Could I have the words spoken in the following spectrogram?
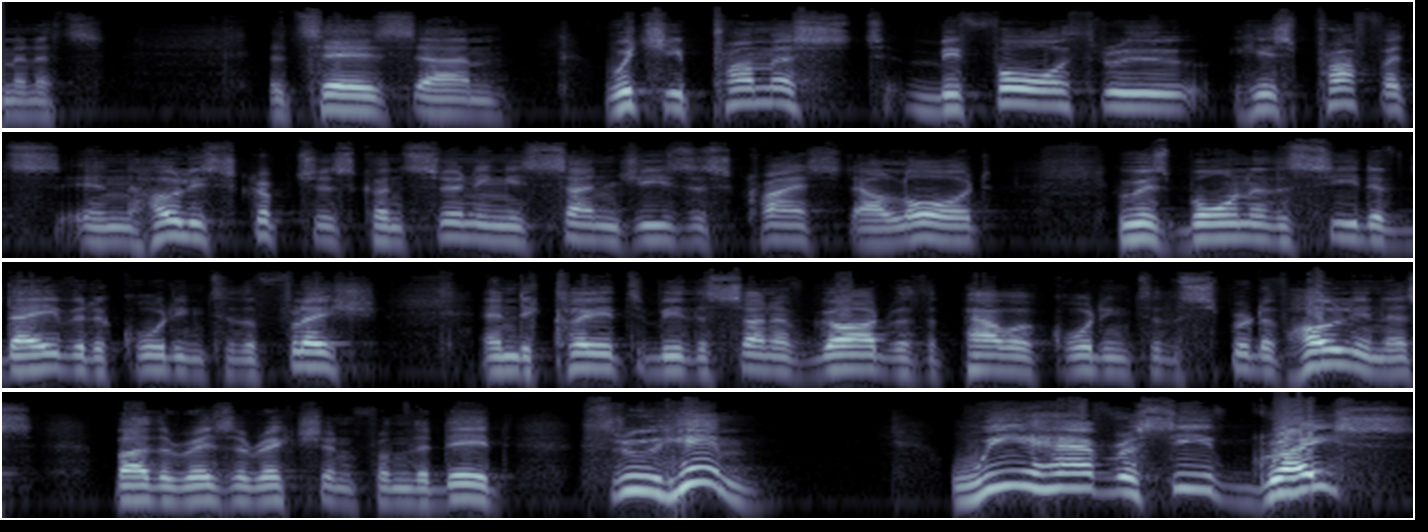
minutes. It says, um, which he promised before through his prophets in Holy Scriptures concerning his Son Jesus Christ our Lord, who is born of the seed of David according to the flesh and declared to be the Son of God with the power according to the Spirit of holiness by the resurrection from the dead. Through him, we have received grace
